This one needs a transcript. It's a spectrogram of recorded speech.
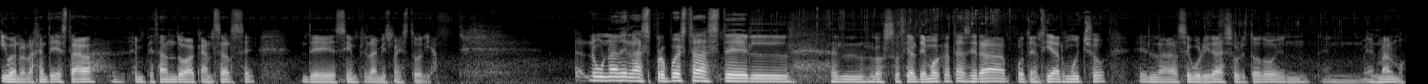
Y bueno, la gente ya está empezando a cansarse de siempre la misma historia. Una de las propuestas de los socialdemócratas era potenciar mucho la seguridad, sobre todo en, en, en Malmo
